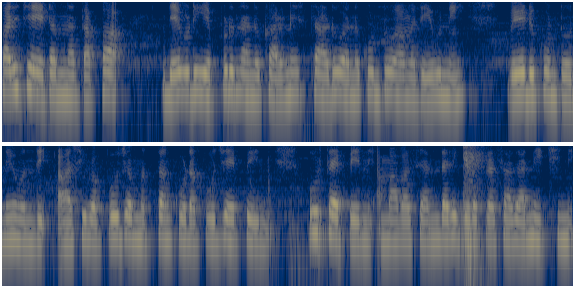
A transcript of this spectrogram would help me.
పని చేయటం నా తప్ప దేవుడు ఎప్పుడు నన్ను కరుణిస్తాడు అనుకుంటూ ఆమె దేవుని వేడుకుంటూనే ఉంది. ఆ శివ పూజ మొత్తం కూడా పూజ అయిపోయింది. పూర్తయిపోయింది. అమావాస్య అందరికీ కూడా ప్రసాదాన్ని ఇచ్చింది.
